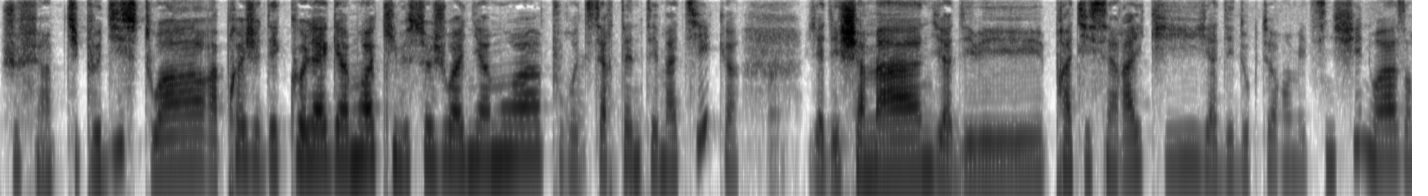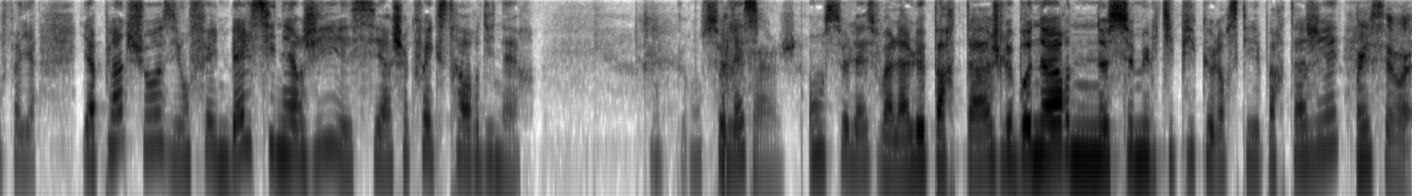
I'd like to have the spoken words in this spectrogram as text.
je fais un petit peu d'histoire. Après, j'ai des collègues à moi qui se joignent à moi pour certaines thématiques. Il y a des chamans, il y a des praticiens Reiki, il y a des docteurs en médecine chinoise. Enfin, il y a, il y a plein de choses et on fait une belle synergie et c'est à chaque fois extraordinaire. Donc, on se laisse, on se laisse, voilà, le partage. Le bonheur ne se multiplie que lorsqu'il est partagé. Oui, c'est vrai.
